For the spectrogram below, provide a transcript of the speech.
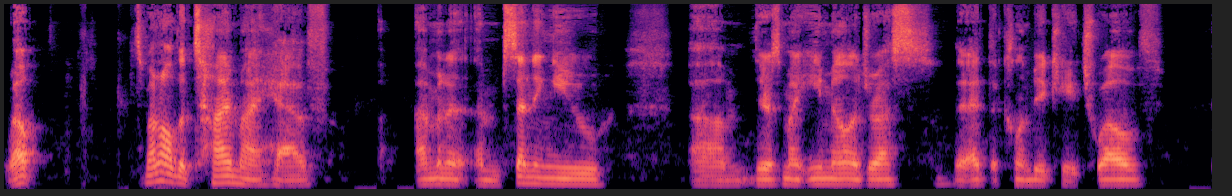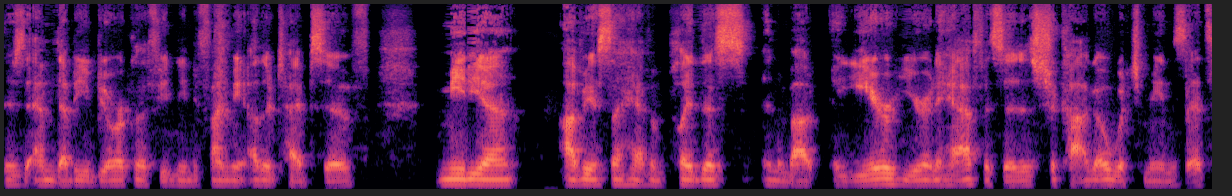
Well, it's about all the time I have. I'm gonna. I'm sending you. Um, there's my email address at the Columbia K-12. There's the MW Bjorkle if you need to find me other types of media obviously I haven't played this in about a year, year and a half. It says Chicago, which means that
